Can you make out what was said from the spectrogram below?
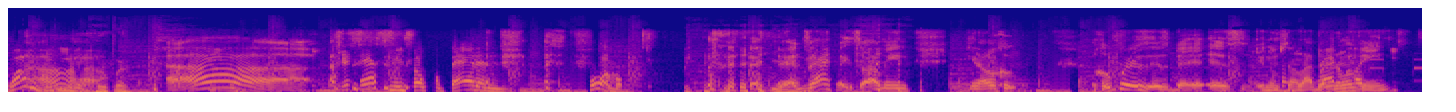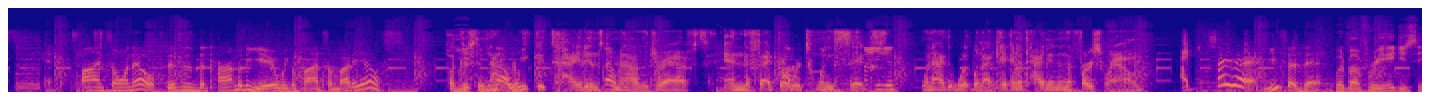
Why would you even Hooper. Ah, just ask me to go bad and horrible? exactly. So I mean, you know, Ho- Hooper is is be- is you know I'm saying a lot better than Levine, Find someone else. This is the time of the year we can find somebody else. but there's He's not not really weak. good tight ends coming out of the draft, and the fact that we're 26 when I when I taken a tight end in the first round. I didn't say that. You said that. What about free agency?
